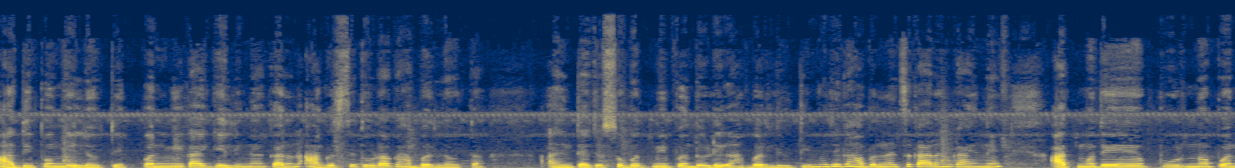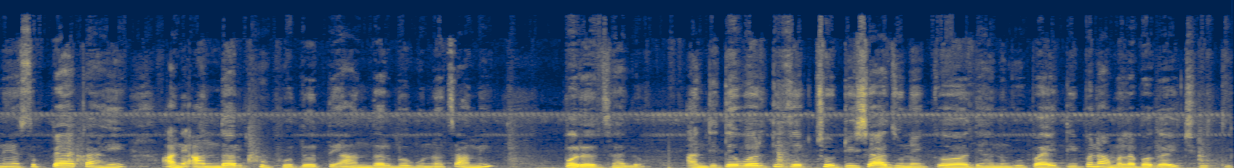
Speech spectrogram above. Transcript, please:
आधी पण गेले होते. पण मी काय गेली नाही कारण अगस्त्य थोडा घाबरला होता. आणि त्याच्यासोबत मी पण थोडी घाबरली होती. म्हणजे घाबरण्याचं कारण काय नाही आतमध्ये पूर्णपणे असं पॅक आहे आणि अंधार खूप होतं ते अंधार बघूनच आम्ही परत झालो. आणि तिथे वरतीच एक छोटीशी अजून एक अ, ध्यानगुफा आहे ती पण आम्हाला बघायची होती.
